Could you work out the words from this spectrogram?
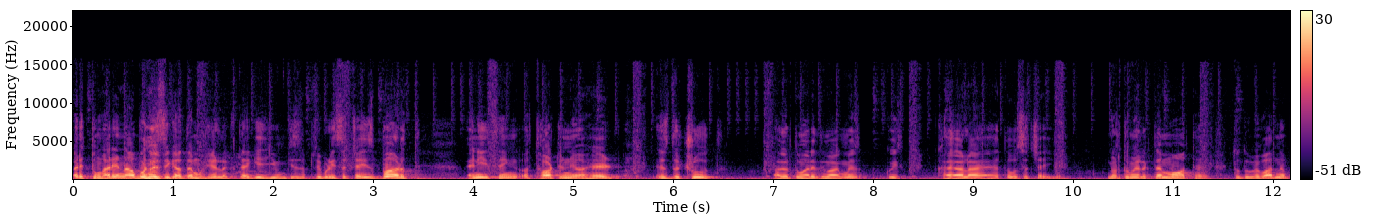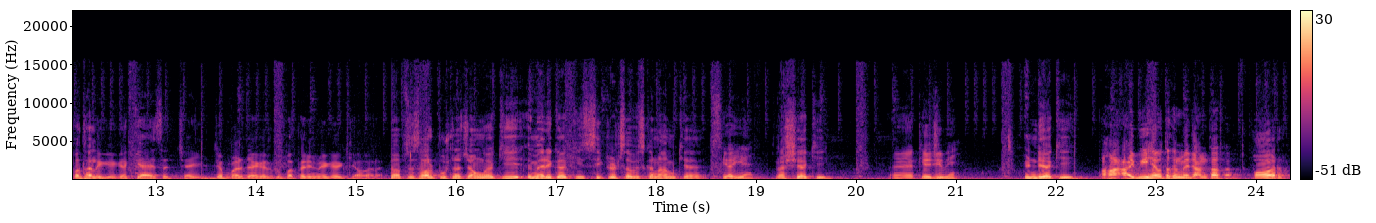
अरे तुम्हारे ना बोलने से क्या होता है? मुझे लगता है कि जीवन की सबसे बड़ी सच्चाई is birth anything thought in your head is the truth अगर तुम्हारे दिमाग में कोई ख्याल आया है तो वो सच्चाई है। और तुम्हें लगता है मौत है तो तुम्हें बाद में पता लगेगा क्या है सच्चाई। जब मर जाएगा इसको पता नहीं लगेगा क्या हो रहा है। मैं आपसे सवाल पूछना चाहूँगा कि अमेरिका की सीक्रेट सर्विस का नाम क्या है? सी आई रशिया की। के जी बी? इंडिया की। हाँ आई है वो तो मैं जानता था। और?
